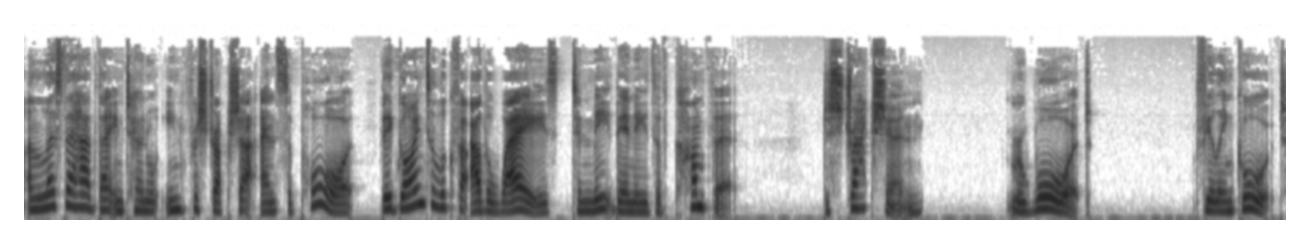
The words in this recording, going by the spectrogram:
Unless they have that internal infrastructure and support, they're going to look for other ways to meet their needs of comfort, distraction, reward, feeling good.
